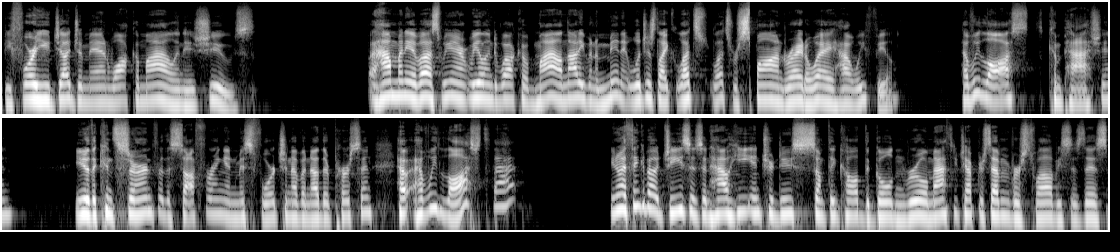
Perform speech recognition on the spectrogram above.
before you judge a man, walk a mile in his shoes. But how many of us we aren't willing to walk a mile, not even a minute? We'll just like let's let's respond right away how we feel. Have we lost compassion? You know, the concern for the suffering and misfortune of another person. Have, have we lost that? You know, I think about Jesus and how he introduced something called the golden rule. Matthew chapter 7, verse 12, he says this.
